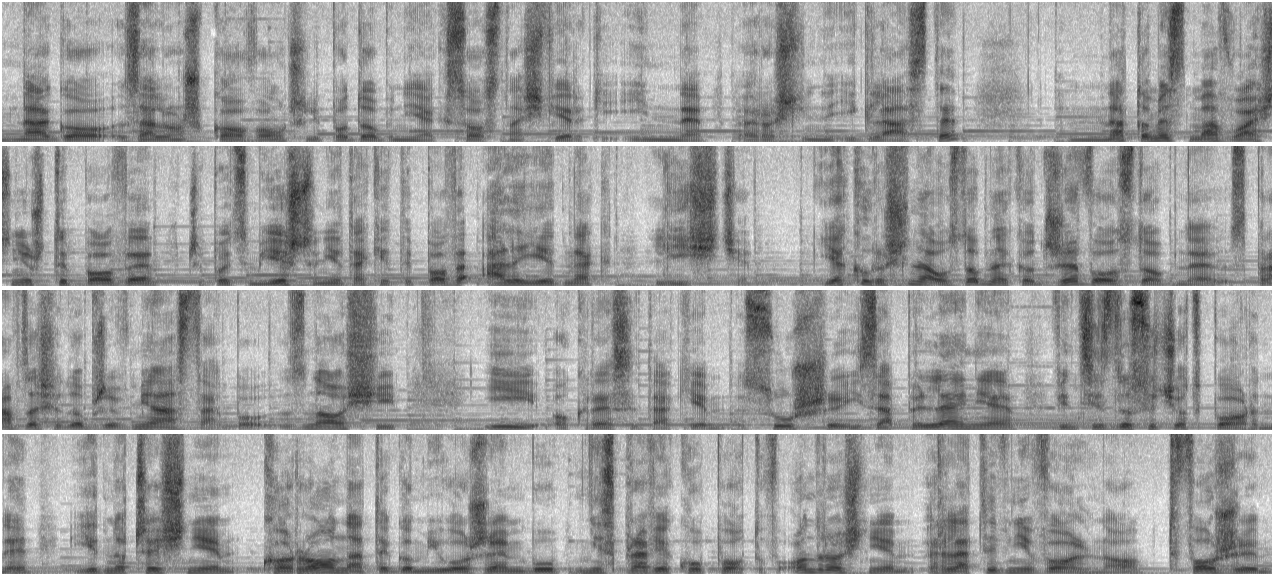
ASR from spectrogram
nago-zalążkową, czyli podobnie jak sosna, świerki i inne rośliny iglaste. Natomiast ma właśnie już typowe, czy powiedzmy jeszcze nie takie typowe, ale jednak liście. Jako roślina ozdobna, jako drzewo ozdobne sprawdza się dobrze w miastach, bo znosi i okresy takie suszy i zapylenie, więc jest dosyć odporny. Jednocześnie korona tego miłożębu nie sprawia kłopotów. On rośnie relatywnie wolno, tworzy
